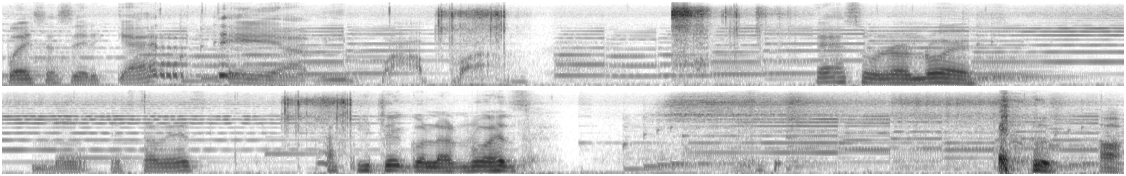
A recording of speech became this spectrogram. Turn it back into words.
Puedes acercarte a mi papá. Es una nuez. No, esta vez aquí tengo la nuez. ah.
